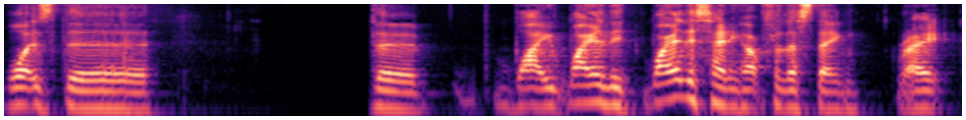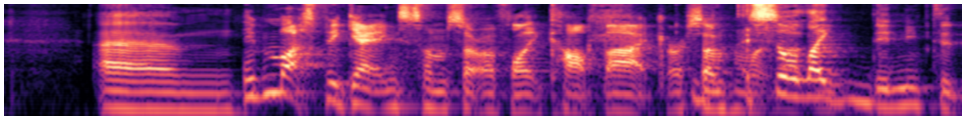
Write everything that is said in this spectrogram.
what is the the why why are they why are they signing up for this thing right um They must be getting some sort of like cutback or something. Like So, that. like- they need to.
